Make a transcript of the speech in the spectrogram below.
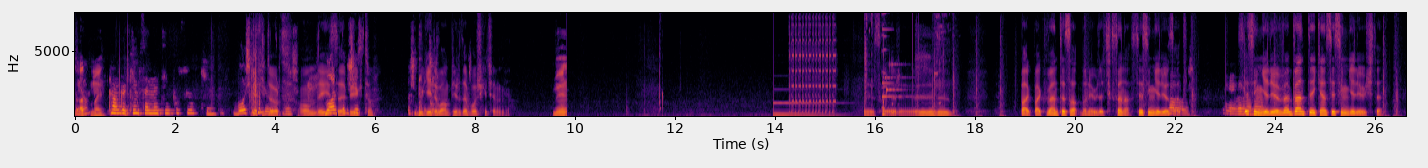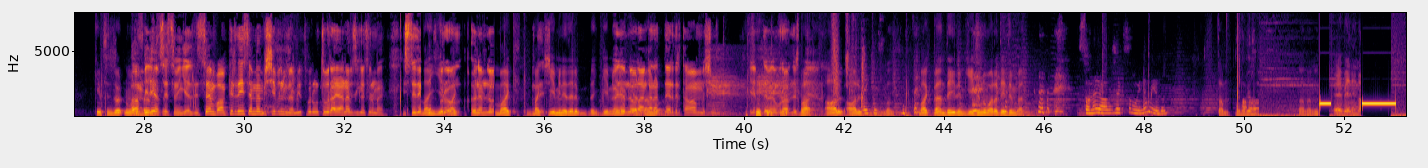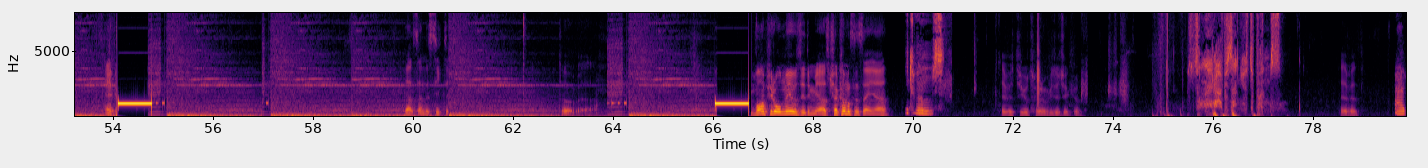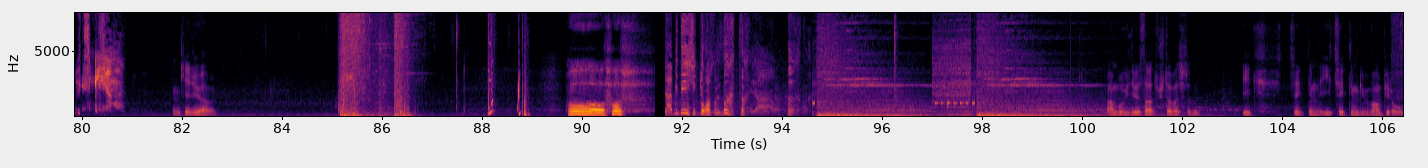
almıyor. atmayın. Kanka kimsenin net infosu yok ki. Boş 2 geçiyor. 4 Boş. 10 arada değilse şey- büyük boş Bu geçiyor. 7 vampir de boş geçelim ya. Mühendis Sayarım. Bak bak vente saplanıyor bile. Çıksana. Sesin geliyor zaten. Sesin geliyor. Ben ventteyken sesin geliyor işte. Kimsin? 4 numara Oğlum sen biliyorum misin? sesimin geldi. Sen vampir değilsen ben bir şey bilmiyorum. YouTuber YouTuber ayağına bizi götürme. İstediğin Lan ye- YouTuber ol. bak- Önemli Bak bak Kardeş. yemin ederim yemin yok önemli ya. olan bu- karakterdir tamam mı? Şimdi gelip de beni vurabilirsin Bak yani. ağır ağır. Lan, bak ben değilim. 7 numara dedim ben. Soner ağlayacaksın oynamayalım. Tamam. Bunu ben Ananı. E benim Ya sen de siktir. Tövbe. Vampir olmayı özledim ya. Şaka mısın sen ya? YouTuber mısın? Evet YouTuber'ım video çekiyorum. Soner abi sen YouTuber mısın? Evet. Abi isim geliyor mu? Geliyor abi. Of of. Ya bir değişiklik olsun. Bıktık ya. Bıktık. Ben bu videoya saat 3'te başladım. İlk çektiğimde, ilk çektiğim gibi vampir oldum.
